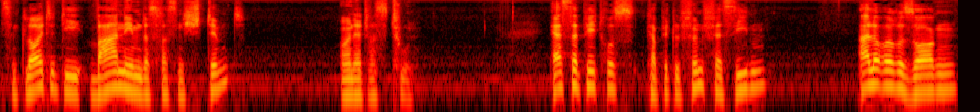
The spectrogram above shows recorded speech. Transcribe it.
Es sind Leute, die wahrnehmen, dass was nicht stimmt und etwas tun. 1. Petrus Kapitel 5, Vers 7. Alle eure Sorgen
